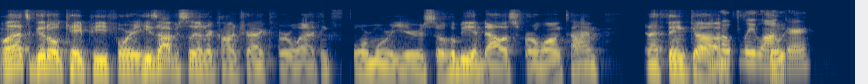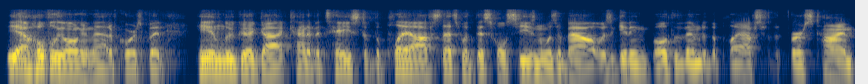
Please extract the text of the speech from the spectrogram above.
Well, that's good old KP for you. He's obviously under contract for what I think four more years, so he'll be in Dallas for a long time. And I think, um, Hopefully longer. yeah, hopefully longer than that, of course. But he and Luka got kind of a taste of the playoffs. That's what this whole season was about: was getting both of them to the playoffs for the first time.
